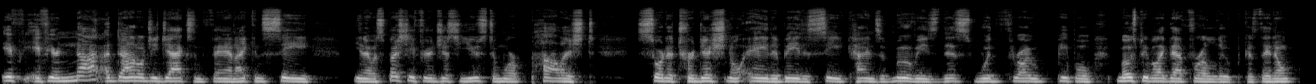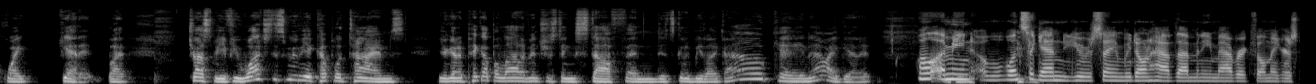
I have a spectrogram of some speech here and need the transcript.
if if you're not a Donald G. Jackson fan, I can see, you know, especially if you're just used to more polished, sort of traditional A to B to C kinds of movies, this would throw people, most people like that, for a loop because they don't quite get it. But trust me, if you watch this movie a couple of times, you're going to pick up a lot of interesting stuff, and it's going to be like, okay, now I get it. Well, I mean, uh, once again, you were saying we don't have that many Maverick filmmakers.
